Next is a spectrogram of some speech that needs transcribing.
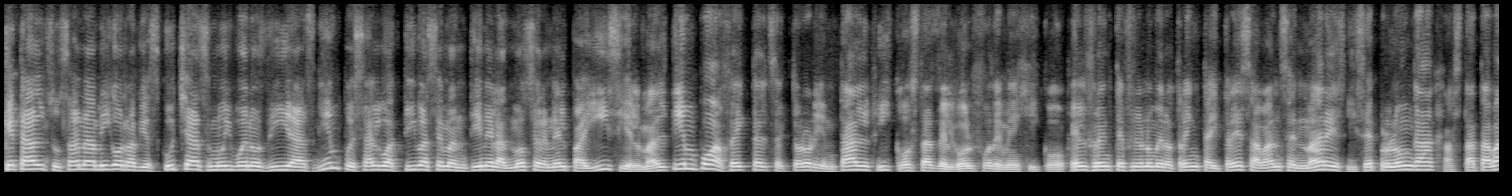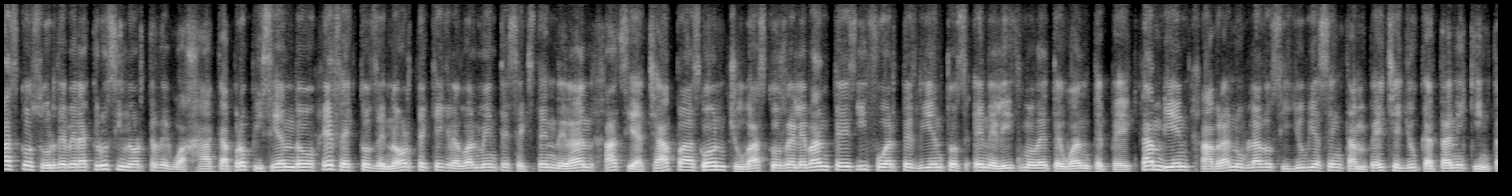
¿Qué tal, Susana, amigo Radio Escuchas? Muy buenos días. Bien, pues algo activa se mantiene la atmósfera en el país y el mal tiempo afecta el sector oriental y costas del Golfo de México. El Frente Frío número 33 avanza en mares y se prolonga hasta Tabasco, sur de Veracruz y norte de Oaxaca, propiciando efectos de norte que gradualmente se extenderán hacia Chiapas con chubascos relevantes y fuertes vientos en el istmo de Tehuantepec. También habrá nublados y lluvias en Campeche, Yucatán y Quintana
